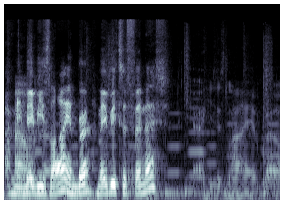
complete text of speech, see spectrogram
I I mean, don't maybe he's lying, bro. Maybe it's a finesse. Yeah, he's just lying, bro.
